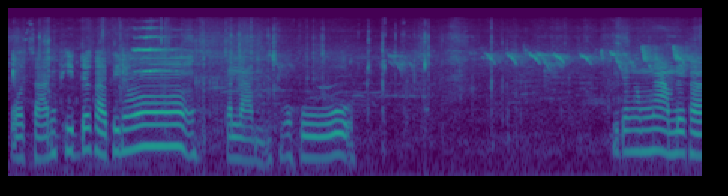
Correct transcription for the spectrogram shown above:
ปลอดสารพิษด้วยค่ะพี่น้องกระหลำโอ้โหมีแต่งามๆเลยค่ะ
